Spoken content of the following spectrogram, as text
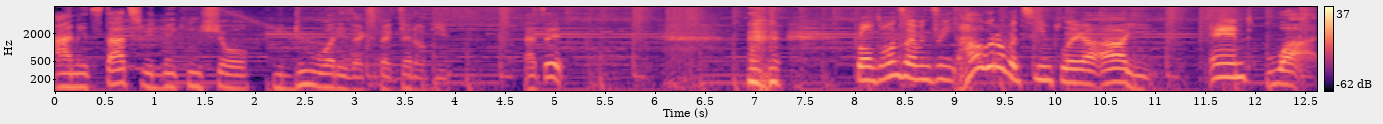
And it starts with making sure you do what is expected of you. That's it. Prompt 170 How good of a team player are you? And why?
